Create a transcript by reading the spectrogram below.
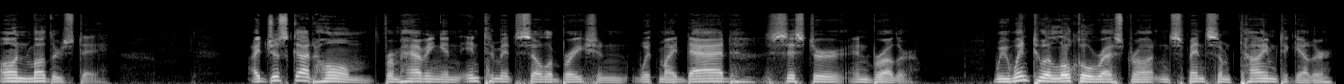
on Mother's Day. I just got home from having an intimate celebration with my dad, sister, and brother. We went to a local restaurant and spent some time together,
